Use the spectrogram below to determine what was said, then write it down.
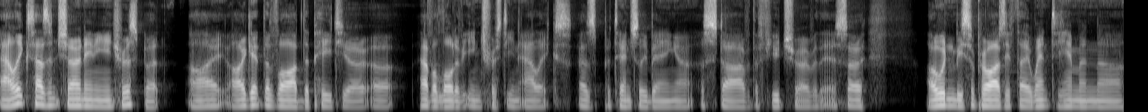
Alex hasn't shown any interest, but I, I get the vibe the PTO uh, have a lot of interest in Alex as potentially being a, a star of the future over there. So I wouldn't be surprised if they went to him and uh,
